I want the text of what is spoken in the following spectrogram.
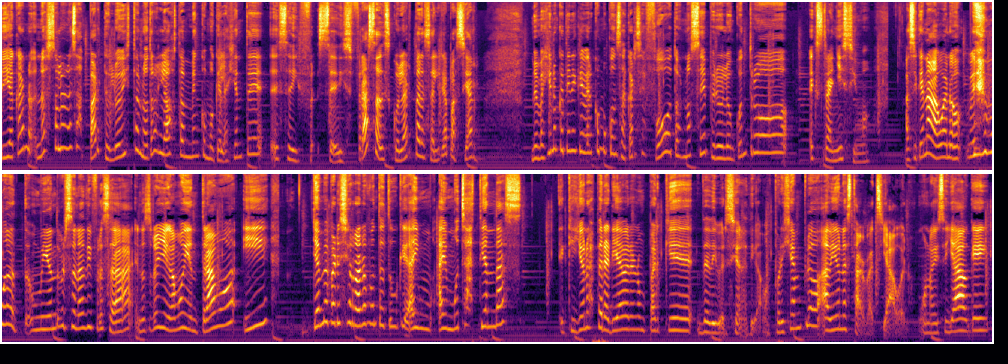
Y acá no, es solo en esas partes, lo he visto en otros lados también, como que la gente eh, se, se disfraza de escolar para salir a pasear. Me imagino que tiene que ver como con sacarse fotos, no sé, pero lo encuentro extrañísimo. Así que nada, bueno, vimos un millón de personas disfrazadas. Nosotros llegamos y entramos y ya me pareció raro, ponte tú, que hay, hay muchas tiendas que yo no esperaría ver en un parque de diversiones, digamos. Por ejemplo, había un Starbucks. Ya, bueno, uno dice, ya, ok,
